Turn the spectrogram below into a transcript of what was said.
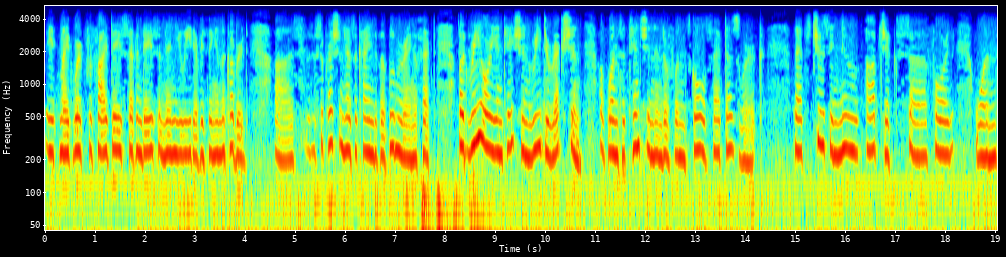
It might work for five days, seven days, and then you eat everything in the cupboard. Uh, suppression has a kind of a boomerang effect. But reorientation, redirection of one's attention and of one's goals, that does work. That's choosing new objects uh, for one's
